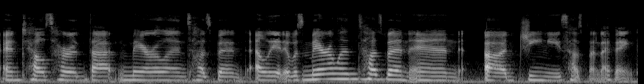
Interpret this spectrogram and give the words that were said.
and tells her that Marilyn's husband Elliot it was Marilyn's husband and uh, Jeannie's husband I think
